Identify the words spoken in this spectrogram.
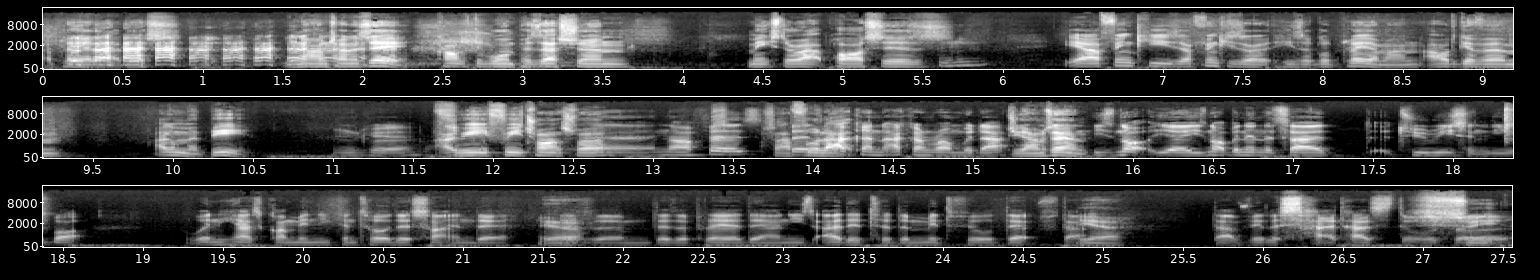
a player like this. you know what I'm trying to say? Comfortable in possession, makes the right passes. Mhm. Yeah, I think he's I think he's a he's a good player, man. I would give him I give him a B. Okay. I- Free free transfer. Uh, no, fair. So I feel like- I can I can run with that. Do you know what I'm saying? He's not. Yeah, he's not been in the side too recently, but when he has come in, you can tell there's something there. Yeah. There's um there's a player there, and he's added to the midfield depth that Yeah. that Villa side has still. So, Sweet.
